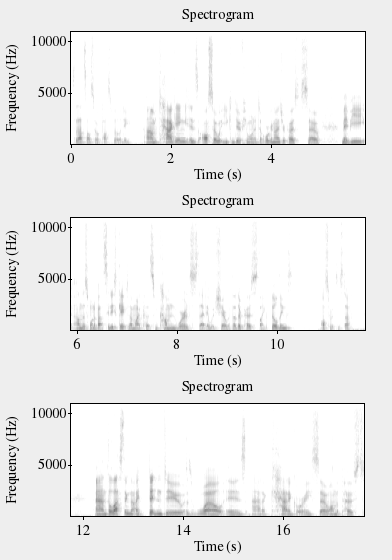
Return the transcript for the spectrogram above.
So that's also a possibility. Um, tagging is also what you can do if you wanted to organize your posts. So maybe on this one about cityscapes, I might put some common words that it would share with other posts like buildings, all sorts of stuff. And the last thing that I didn't do as well is add a category. So on the post,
